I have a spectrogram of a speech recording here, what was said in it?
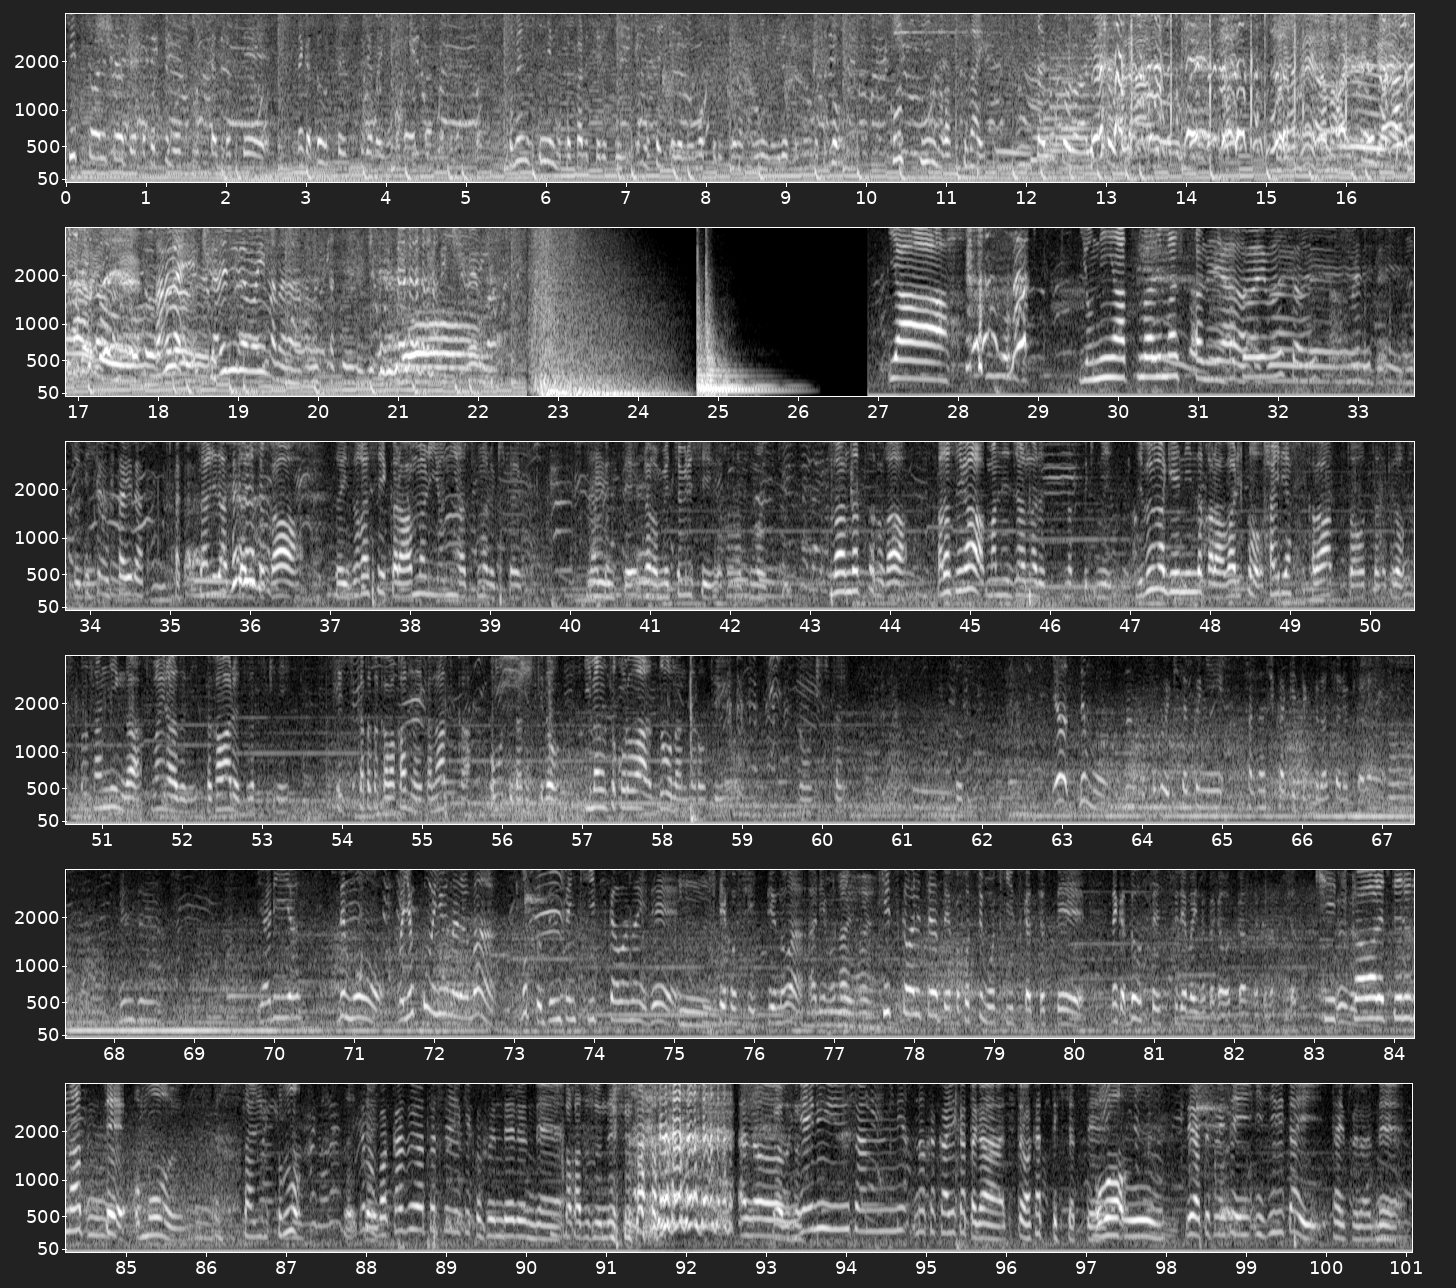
気使われちゃうとやっぱこっちも気使っちゃってなんかどう接すればいいのかが分かんなくなっちゃうコメントにも書かれてるし選手でも持ってる人が何人もいると思うんだけど公式頻度が少ない下心あるそれもね生配信で聞いたら。い危ない。誰にでも今なら話しかけれる自信メンバーいやー4人集まりましたね。集まりましたね。マジで。本当にいつも二人だったから。2人だったりとか。忙しいからあんまり4人集まる機会がなくって。なんかめっちゃ嬉しいだから集まる時。不安だったのが私がマネージャーになるなった時に自分は芸人だから割と入りやすいかなとは思ったんだけどこの3人がスマイラーズに関わるってなった時に接し方とか分かんないかなとか思ってたんですけど今のところはどうなんだろうというのを聞きたい。どうだいやでもなんかすごい気さくに話しかけてくださるから全然やりやすでも、まあ、欲を言うならばもっと全然気使わないでうん。来てほしいっていうのはあります、はいはい。気使われちゃうとやっぱこっちも気使っちゃってなんかどう接すればいいのかが分かんなくなっちゃう気使われてるなって思うんです、二人とも。大でも体。場数私結構踏んでるんで。バカず踏んでる。あの芸人さんの関わり方がちょっと分かってきちゃって。おで私めっちゃいじりたいタイプなんで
